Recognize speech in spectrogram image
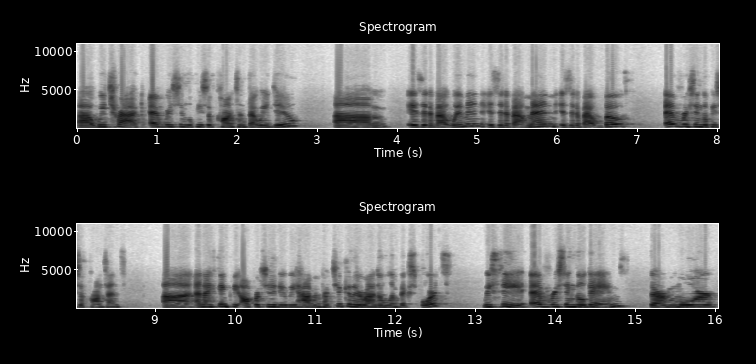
Uh, we track every single piece of content that we do. Um, is it about women? Is it about men? Is it about both? Every single piece of content. Uh, and I think the opportunity we have, in particular around Olympic sports, we see every single games, there are more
